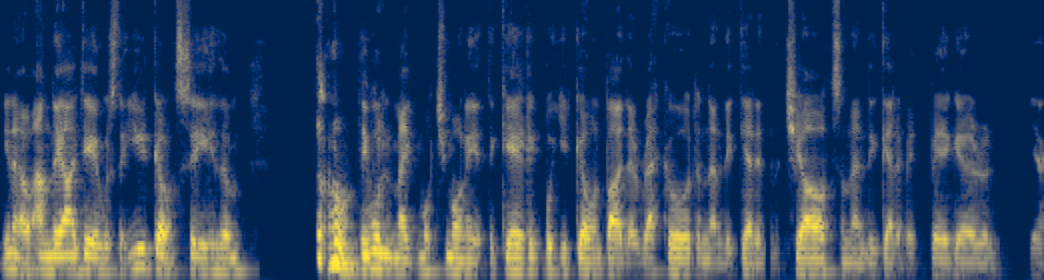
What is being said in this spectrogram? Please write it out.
you know. And the idea was that you'd go and see them. they wouldn't make much money at the gig, but you'd go and buy their record, and then they'd get in the charts, and then they'd get a bit bigger, and yeah,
